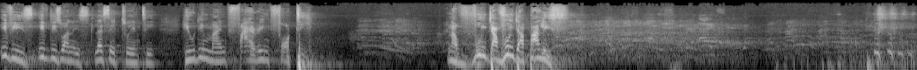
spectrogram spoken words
If he's if this one is let's say 20, he wouldn't mind firing 40. Now vunja vunja palace.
